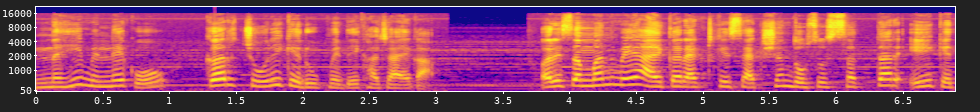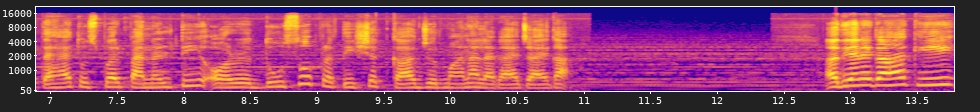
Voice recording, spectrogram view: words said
नहीं मिलने को कर चोरी के रूप में देखा जाएगा। और इस संबंध में आयकर एक्ट के सेक्शन 270 ए के तहत उस पर पेनल्टी और 200 प्रतिशत का जुर्माना लगाया जाएगा। अधिया ने कहा कि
